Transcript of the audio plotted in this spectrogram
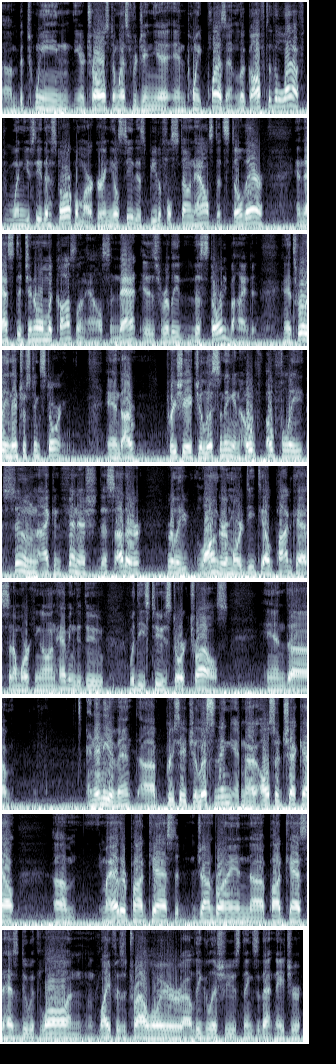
um, between you know Charleston, West Virginia, and Point Pleasant, look off to the left when you see the historical marker, and you'll see this beautiful stone house that's still there, and that's the General McCausland house, and that is really the story behind it, and it's really an interesting story, and I appreciate you listening, and hope hopefully soon I can finish this other really longer, more detailed podcast that I'm working on, having to do with these two historic trials, and. Uh, in any event, uh, appreciate you listening, and uh, also check out um, my other podcast, the John Bryan uh, podcast that has to do with law and life as a trial lawyer, uh, legal issues, things of that nature.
